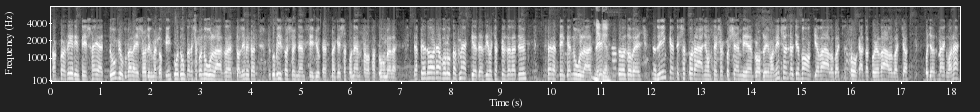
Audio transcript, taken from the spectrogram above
akkor az érintés helyett dugjuk bele és adjuk meg a PIN kódunkat, és akkor nullázza ezt a limitet, és akkor biztos, hogy nem szívjuk ezt meg, és akkor nem szaladhatunk bele. De például a Revolut az megkérdezi, hogyha közeledünk, szeretnénk-e nullázni, Igen. földob egy linket, és akkor rányomsz, és akkor semmilyen probléma nincs, de ugye a bankja válogatja, szolgáltatója válogatja, hogy az megvan-e.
